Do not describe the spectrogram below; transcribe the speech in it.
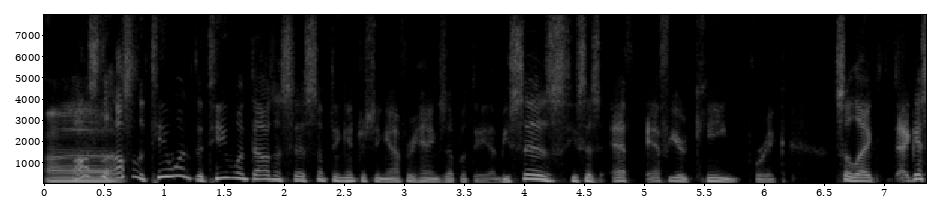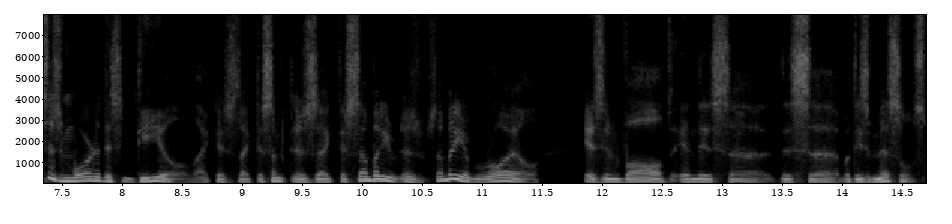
also, also the T one the T one thousand says something interesting after he hangs up with the AM. He says he says F F your king prick. So like I guess there's more to this deal. Like there's like there's some there's like there's somebody there's somebody royal is involved in this uh this uh with these missiles.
